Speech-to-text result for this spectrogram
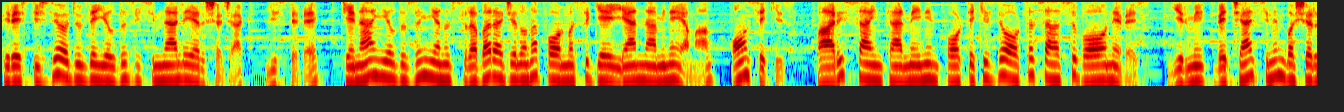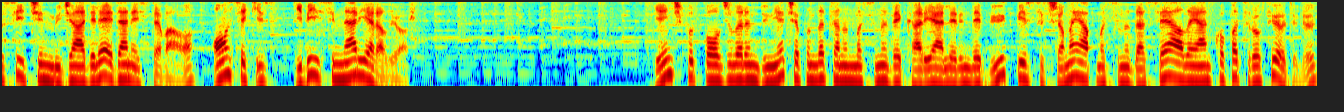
prestijli ödülde yıldız isimlerle yarışacak, listede, Kenan Yıldız'ın yanı sıra Barcelona forması giyen Lamine Yamal, 18, Paris Saint-Germain'in Portekizli orta sahası Joao Neves, 20 ve Chelsea'nin başarısı için mücadele eden Estevao, 18 gibi isimler yer alıyor. Genç futbolcuların dünya çapında tanınmasını ve kariyerlerinde büyük bir sıçrama yapmasını da sağlayan Copa Trofi ödülü,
